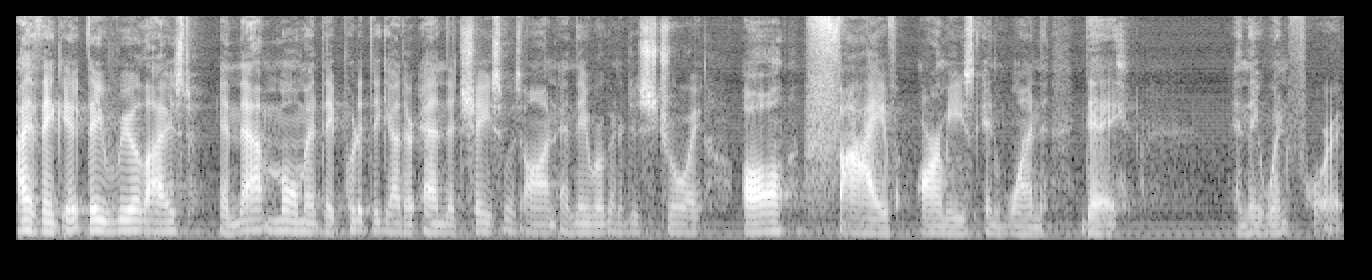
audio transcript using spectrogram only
I think it, they realized in that moment, they put it together, and the chase was on, and they were going to destroy all five armies in one day. And they went for it.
